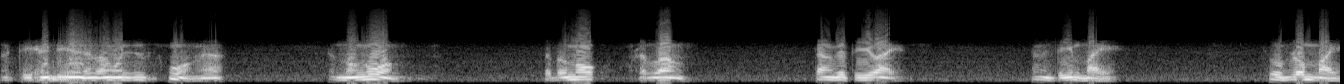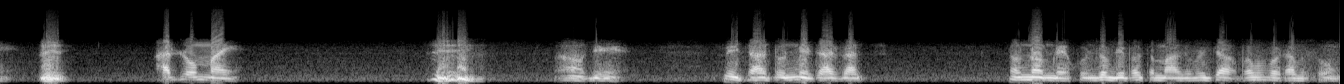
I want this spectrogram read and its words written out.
สติให้ดีนะบางมันห่วงนะมันง่วงแต่ประงกระวังตั้งสติไว้ตั้งสติใหม่ สูบลมใหม่อัดลมใหม่อ้าวดีเมตตาตนเมตตาสัตว์น้อมน้อมเนี่ยคุณสมเด็จพระสัมมาสัมพุทธเจ้า พระพุทธธรรมสงฆ์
